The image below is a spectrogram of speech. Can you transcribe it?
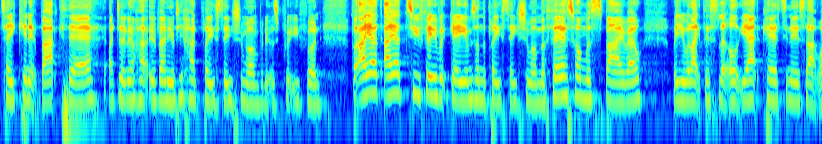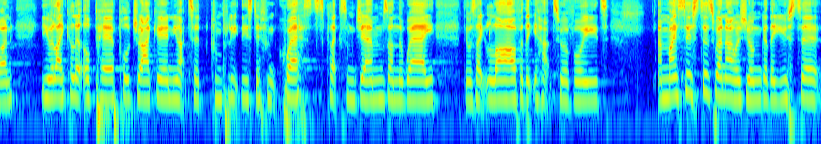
taking it back there. I don't know how, if any of you had PlayStation 1, but it was pretty fun. But I had, I had two favourite games on the PlayStation 1. My first one was Spyro, where you were like this little, yeah, Kirsty knows that one. You were like a little purple dragon. You had to complete these different quests, collect some gems on the way. There was like lava that you had to avoid. And my sisters, when I was younger, they used to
